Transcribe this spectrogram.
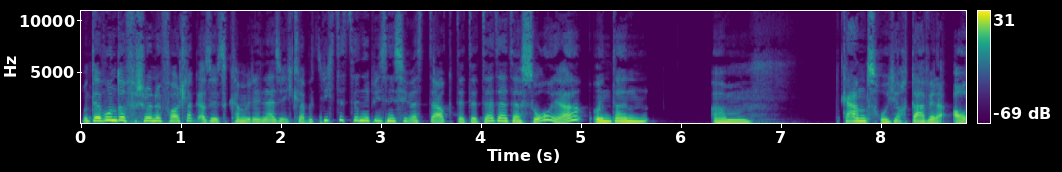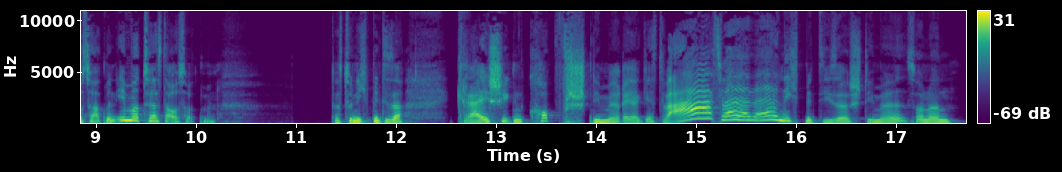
Und der wunderschöne Vorschlag, also jetzt kann wieder, also ich glaube jetzt nicht, dass deine Business hier was taugt, da, da, da, da, da, so, ja. Und dann ähm, ganz ruhig, auch da wieder ausatmen, immer zuerst ausatmen. Dass du nicht mit dieser kreischigen Kopfstimme reagierst. Was? Nicht mit dieser Stimme, sondern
